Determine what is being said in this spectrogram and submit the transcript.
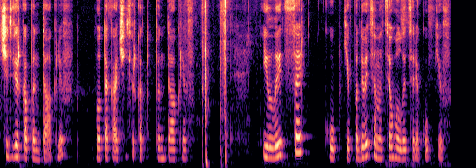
Четвірка пентаклів. От така четвірка пентаклів. І лицарь кубків. Подивіться на цього лицаря кубків.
